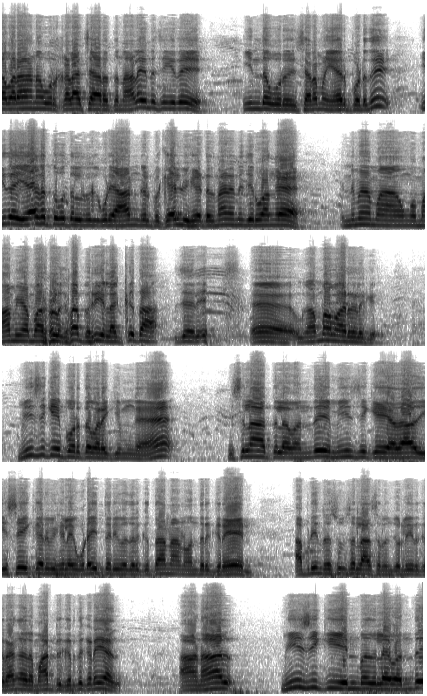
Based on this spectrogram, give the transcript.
தவறான ஒரு கலாச்சாரத்தினால என்ன செய்யுது? இந்த ஒரு சிரமம் ஏற்படுது. இதை ஏகத்துவத்தில் இருக்கக்கூடிய ஆண்கள் இப்போ கேள்வி கேட்டதுனால என்ன செய்வாங்க? இனிமே மா உங்கள் மாமியாமார்களுக்கெல்லாம் பெரிய லக்கு தான். சரி உங்கள் அம்மாமார்களுக்கு. மியூசிக்கை பொறுத்த வரைக்கும்ங்க இஸ்லாத்தில் வந்து மியூசிக்கை அதாவது இசை கருவிகளை உடைத்தெறிவதற்கு தான் நான் வந்திருக்கிறேன் அப்படின்னு ரசூல் சல்லாஹலம் சொல்லியிருக்கிறாங்க. அதை மாற்றுக்கிறது கிடையாது. ஆனால் மியூசிக்கு என்பதில் வந்து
